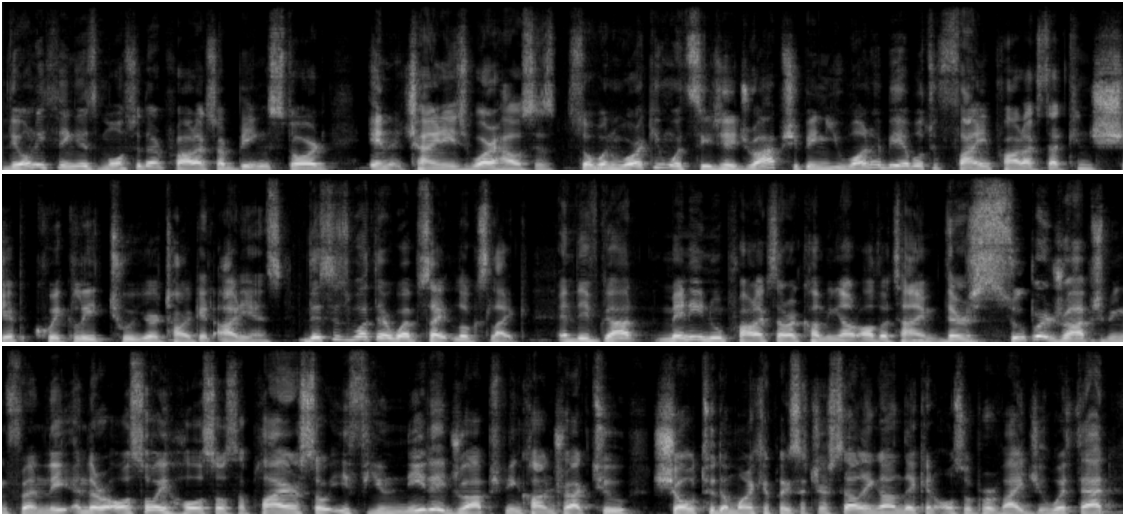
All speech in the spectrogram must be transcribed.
The only thing is most of their products are being stored in Chinese warehouses. So when working with CJ Dropshipping, you want to be able to find products that can ship quickly to your target audience. This is what their website looks like. And they've got many new products that are coming out all the time. They're super dropshipping friendly and they're also a wholesale supplier. So if you need a dropshipping contract to show to the marketplace that you're selling on, they can also provide you with that.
